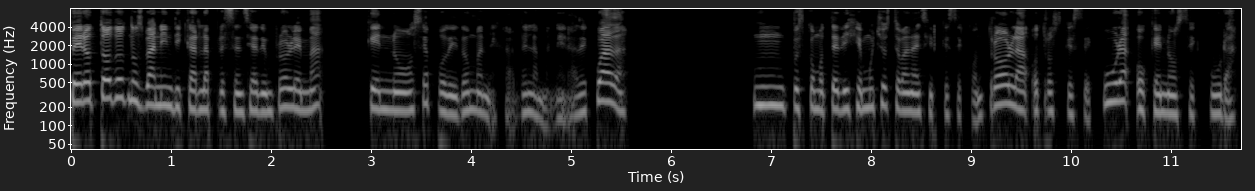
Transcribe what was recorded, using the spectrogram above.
pero todos nos van a indicar la presencia de un problema que no se ha podido manejar de la manera adecuada. Mm, pues como te dije, muchos te van a decir que se controla, otros que se cura o que no se cura.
